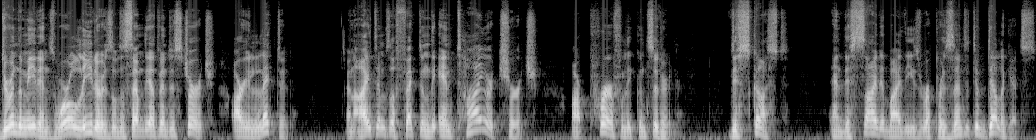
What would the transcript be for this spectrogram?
During the meetings, world leaders of the Seventh day Adventist Church are elected, and items affecting the entire church are prayerfully considered, discussed, and decided by these representative delegates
